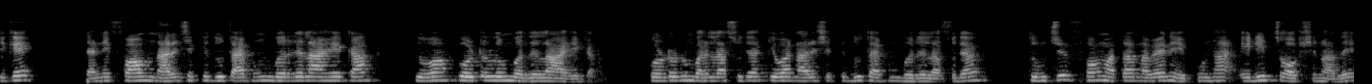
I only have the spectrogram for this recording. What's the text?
ठीक आहे? त्यांनी फॉर्म नारी शक्ती दूत ऍपहून भरलेला आहे का? किंवा पोर्टलहून भरलेला आहे का? पोर्टलहून भरलेला असू द्या किंवा नारी शक्ती दूत ऍपहून भरलेला असू द्या. तुमचे फॉर्म आता नव्याने पुन्हा एडिटचं ऑप्शन आले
